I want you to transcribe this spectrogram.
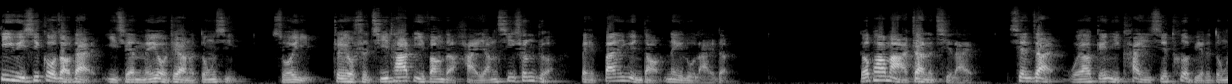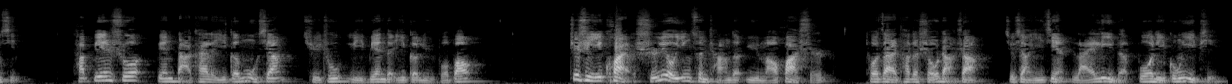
地域系构造带以前没有这样的东西，所以这又是其他地方的海洋牺牲者。”被搬运到内陆来的。德帕马站了起来。现在我要给你看一些特别的东西。他边说边打开了一个木箱，取出里边的一个铝箔包。这是一块十六英寸长的羽毛化石，托在他的手掌上，就像一件来历的玻璃工艺品。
